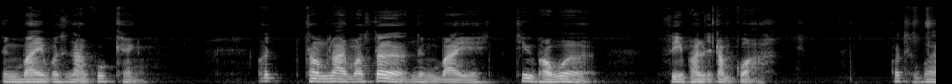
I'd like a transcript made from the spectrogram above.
หนึ่งใบบนสนามคู่แข่งทำลายมอนสเตอร์หนึ่งใบที่มี power สี่พันหรือต่ำกว่า ก็ถือว่า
